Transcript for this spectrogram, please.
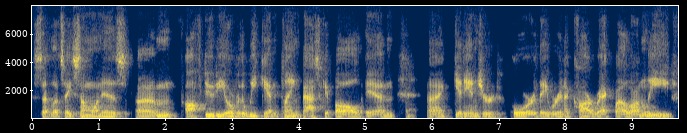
so let's say someone is um, off duty over the weekend playing basketball and uh, get injured, or they were in a car wreck while on leave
